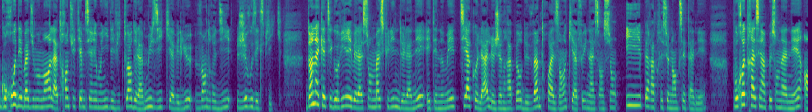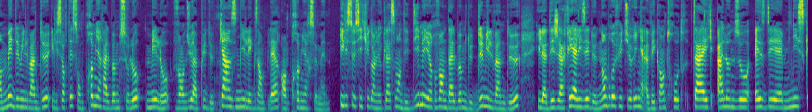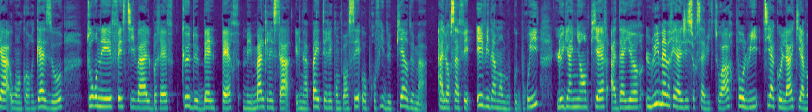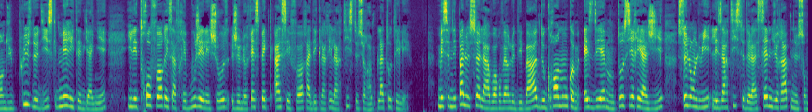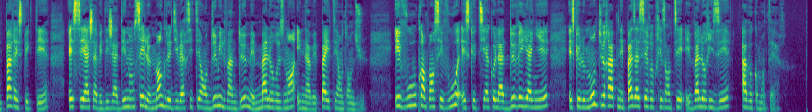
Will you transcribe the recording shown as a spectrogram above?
Gros débat du moment, la 38e cérémonie des victoires de la musique qui avait lieu vendredi, je vous explique. Dans la catégorie révélation masculine de l'année était nommé Tiakola, le jeune rappeur de 23 ans qui a fait une ascension hyper impressionnante cette année. Pour retracer un peu son année, en mai 2022, il sortait son premier album solo, Melo, vendu à plus de 15 000 exemplaires en première semaine. Il se situe dans le classement des 10 meilleures ventes d'albums de 2022. Il a déjà réalisé de nombreux featuring avec entre autres Tyke, Alonso, SDM, Niska ou encore Gazo. Tournée, festival, bref, que de belles perfs, mais malgré ça, il n'a pas été récompensé au profit de Pierre Demar. Alors ça fait évidemment beaucoup de bruit. Le gagnant Pierre a d'ailleurs lui-même réagi sur sa victoire. Pour lui, Tiakola, qui a vendu plus de disques, méritait de gagner. Il est trop fort et ça ferait bouger les choses. Je le respecte assez fort, a déclaré l'artiste sur un plateau télé. Mais ce n'est pas le seul à avoir ouvert le débat, de grands noms comme SDM ont aussi réagi. Selon lui, les artistes de la scène du rap ne sont pas respectés. SCH avait déjà dénoncé le manque de diversité en 2022, mais malheureusement, il n'avait pas été entendu. Et vous, qu'en pensez-vous? Est-ce que Tiakola devait gagner? Est-ce que le monde du rap n'est pas assez représenté et valorisé? À vos commentaires.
